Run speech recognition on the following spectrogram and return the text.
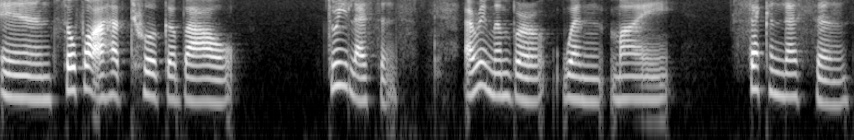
and so far I have took about three lessons. I remember when my second lesson,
